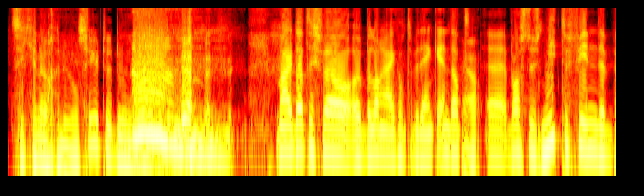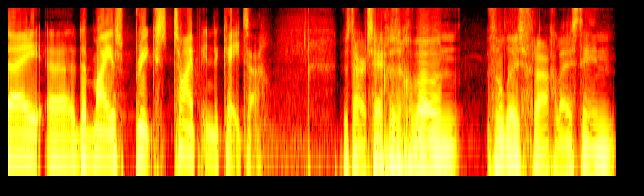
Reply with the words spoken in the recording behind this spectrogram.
Wat zit je nou genuanceerd te doen? Maar dat is wel eh, belangrijk om te bedenken. En dat Ja. eh, was dus niet te vinden bij eh, de Myers-Briggs Type Indicator. Dus daar zeggen ze gewoon, vul deze vragenlijst in,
